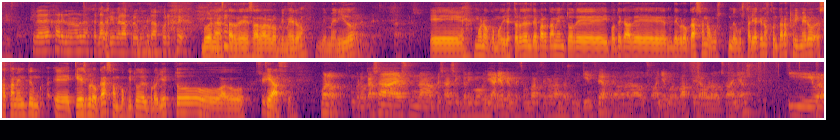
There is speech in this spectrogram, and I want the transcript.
Aquí estamos. Te voy a dejar el honor de hacer la primera pregunta, Jorge. Buenas tardes Álvaro, lo primero, bienvenido. Gracias. Eh, bueno, como director del departamento de hipotecas de, de Grocasa, nos me gustaría que nos contaras primero exactamente eh, qué es Grocasa, un poquito del proyecto, o algo- Sí. qué hace. Bueno, Grocasa es una empresa del sector inmobiliario que empezó en Barcelona en 2015, hace ahora 8 años, bueno, va a hacer ahora 8 años. Y bueno,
